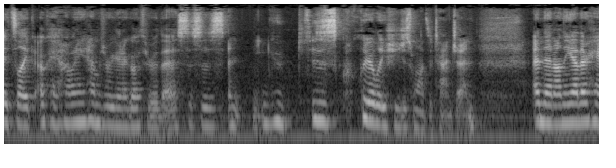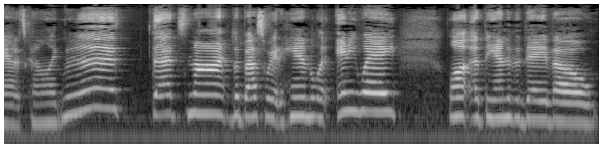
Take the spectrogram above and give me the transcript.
it's like, okay, how many times are we going to go through this? This is, and you, this is clearly she just wants attention. And then on the other hand, it's kind of like, eh, that's not the best way to handle it anyway. Well, at the end of the day, though,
